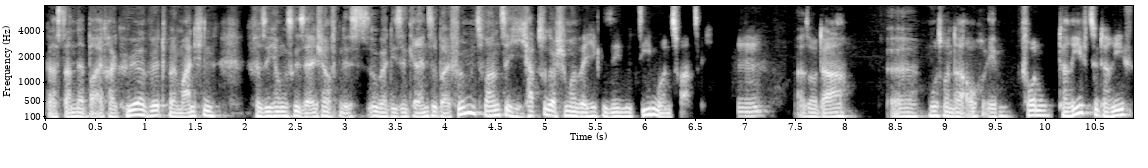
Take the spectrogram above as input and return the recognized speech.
dass dann der Beitrag höher wird. Bei manchen Versicherungsgesellschaften ist sogar diese Grenze bei 25. Ich habe sogar schon mal welche gesehen mit 27. Mhm. Also da äh, muss man da auch eben von Tarif zu Tarif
